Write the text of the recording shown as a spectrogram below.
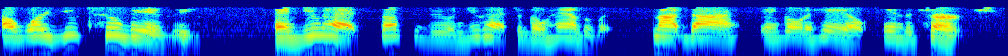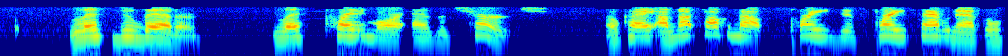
Or were you too busy and you had stuff to do and you had to go handle it? Not die and go to hell in the church. Let's do better. Let's pray more as a church. Okay? I'm not talking about pray, just praise tabernacle.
